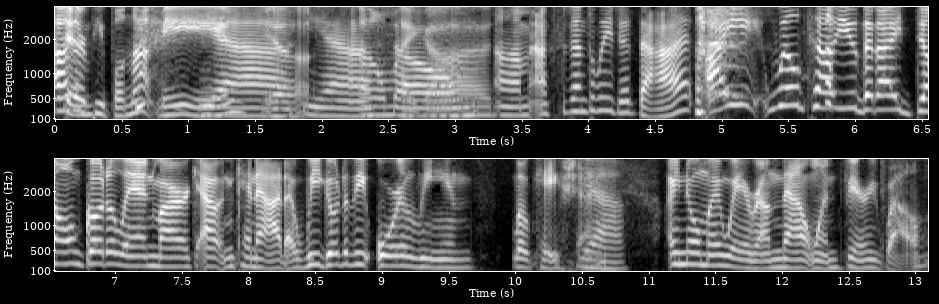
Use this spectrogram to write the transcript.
other people, not me. Yeah, yeah. Oh my so, God. Um, accidentally did that. I will tell you that I don't go to Landmark out in Kanata. We go to the Orleans location. Yeah. I know my way around that one very well.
